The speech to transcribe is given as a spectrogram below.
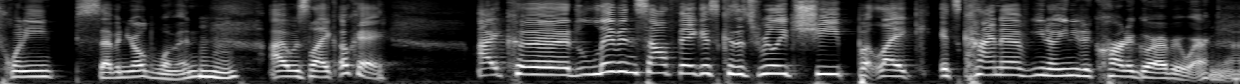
27-year-old woman. Mhm. I was like, okay, I could live in South Vegas because it's really cheap, but like it's kind of, you know, you need a car to go everywhere. Yeah.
